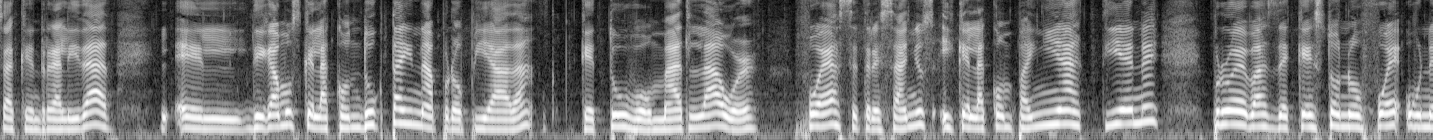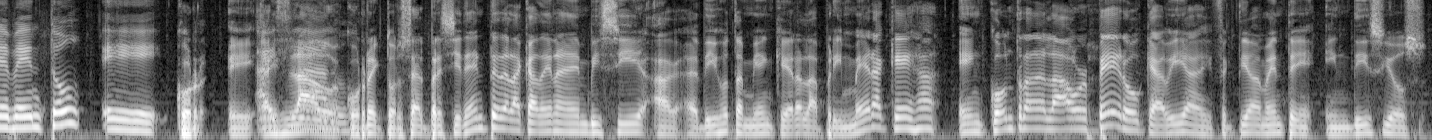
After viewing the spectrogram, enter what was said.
O sea que en realidad, el, digamos que la conducta inapropiada que tuvo Matt Lauer fue hace tres años y que la compañía tiene pruebas de que esto no fue un evento eh, Cor- eh, aislado. Aislado. correcto. O sea, el presidente de la cadena NBC ah, ah, dijo también que era la primera queja en contra de Lauer, pero que había efectivamente indicios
